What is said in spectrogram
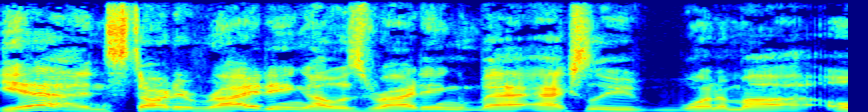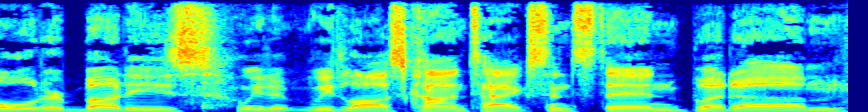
yeah, and started writing. I was writing. Actually, one of my older buddies, we we lost contact since then, but um,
